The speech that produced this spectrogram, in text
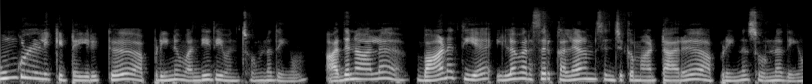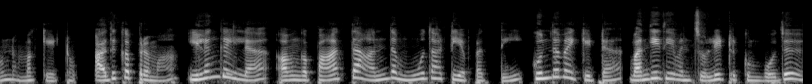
பூங்குழலி கிட்ட இருக்கு அப்படின்னு வந்தியத்தேவன் சொன்னதையும் அதனால வானத்திய இளவரசர் கல்யாணம் செஞ்சுக்க மாட்டாரு அப்படின்னு சொன்னதையும் நம்ம கேட்டோம். அதுக்கப்புறமா இலங்கையில அவங்க பார்த்த அந்த மூதாட்டிய பத்தி குந்தவை கிட்ட வந்தியத்தேவன் சொல்லிட்டு இருக்கும்போது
